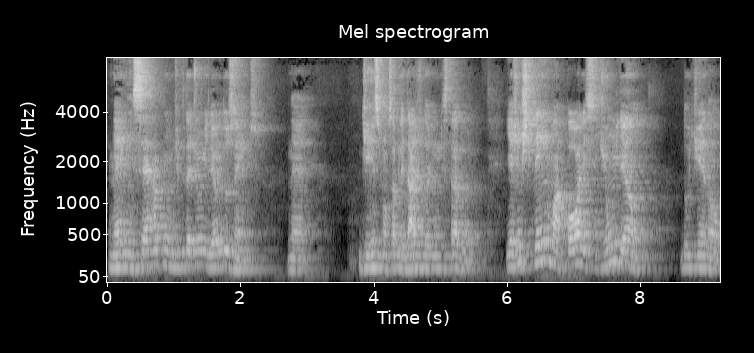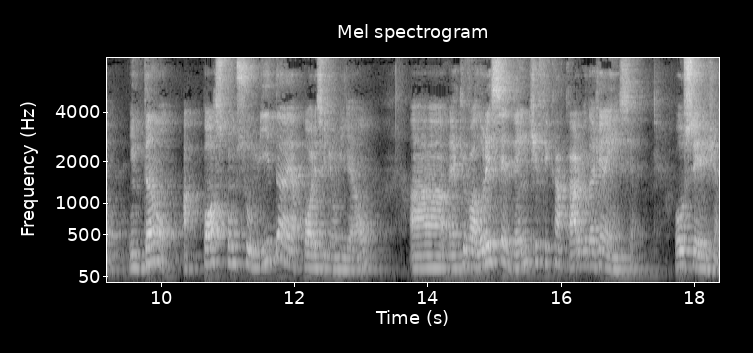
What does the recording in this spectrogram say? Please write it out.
né, e encerra com dívida de 1 milhão e 200 né, de responsabilidade do administrador. E a gente tem uma apólice de 1 milhão do DNO. Então, após consumida é a apólice de 1 milhão, a, é que o valor excedente fica a cargo da gerência. Ou seja,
